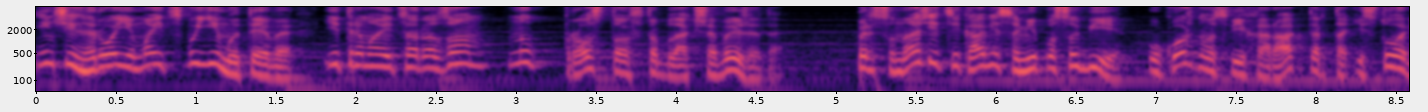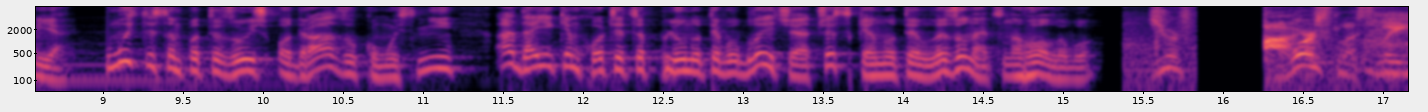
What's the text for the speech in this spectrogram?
Інші герої мають свої мотиви і тримаються разом, ну просто щоб легше вижити. Персонажі цікаві самі по собі, у кожного свій характер та історія. Комусь ти симпатизуєш одразу, комусь ні, а деяким хочеться плюнути в обличчя чи скинути лизунець на голову. You're worthless, Lee.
